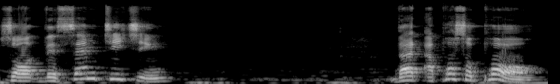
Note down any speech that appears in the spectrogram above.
So the same teaching that Apostle Paul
